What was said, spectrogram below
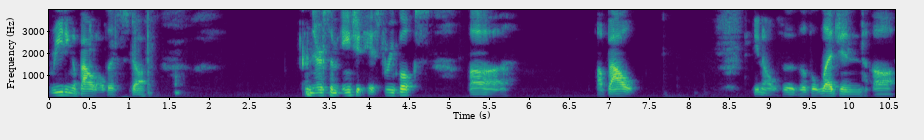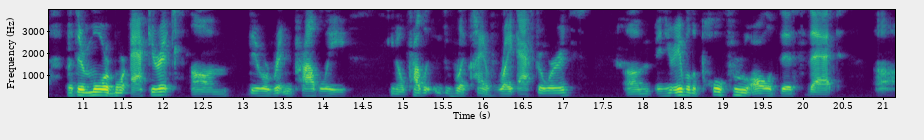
reading about all this stuff. And there are some ancient history books, uh, about you know the the, the legend. Uh, but they're more more accurate. Um, they were written probably you know, probably like kind of right afterwards. Um, and you're able to pull through all of this that, uh,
